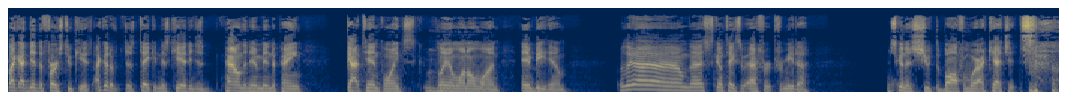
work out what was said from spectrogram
like i did the first two kids i could have just taken this kid and just pounded him into paint got 10 points playing one-on-one and beat him I was like, um, that's going to take some effort for me to. I'm just going to shoot the ball from where I catch it. So,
